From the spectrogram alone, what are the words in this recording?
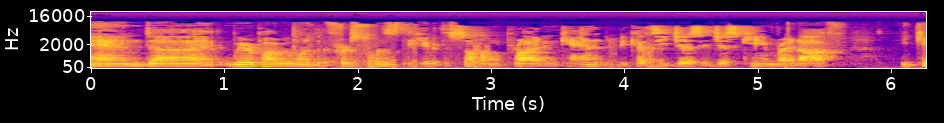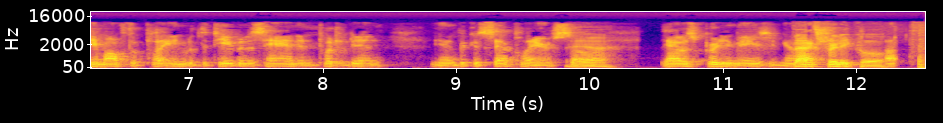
and uh, we were probably one of the first ones to hear the song "Pride in Canada" because he just it just came right off. He came off the plane with the tape in his hand and put it in, you know, the cassette player. So yeah, yeah it was pretty amazing. And That's actually, pretty cool. Uh,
